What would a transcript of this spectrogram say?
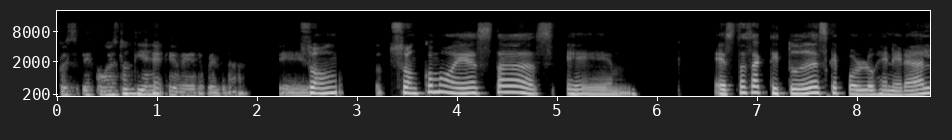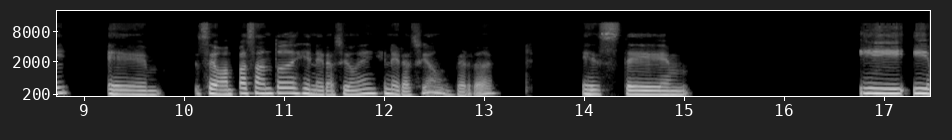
pues eh, con esto tiene eh que ver, ¿verdad? Eh son, son como estas, em, estas actitudes que por lo general em, se van pasando de generación en generación, ¿verdad? Este, y, y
